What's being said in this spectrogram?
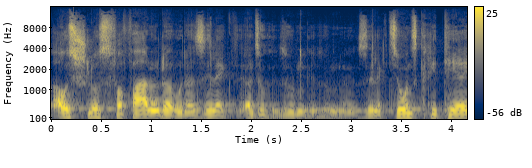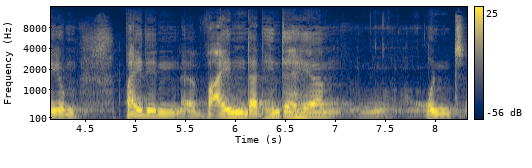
Ausschlussverfahren oder, oder Selekt, also so ein, so ein Selektionskriterium bei den äh, Weinen dann hinterher und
